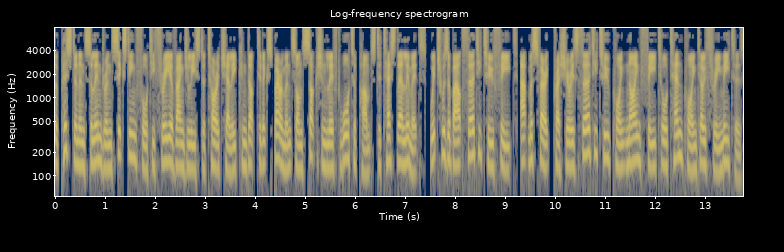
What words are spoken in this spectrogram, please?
the piston and cylinder in 1643 Evangelista Torricelli conducted experiments on suction lift water pumps to test their limits, which was about 32 feet atmospheric pressure is 32.9 feet or 10.03 meters.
